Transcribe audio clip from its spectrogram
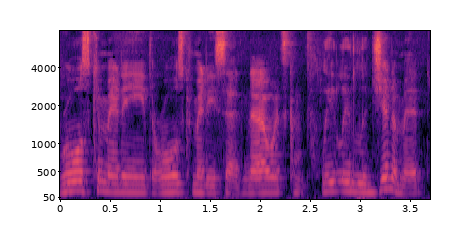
rules committee. The rules committee said no, it's completely legitimate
